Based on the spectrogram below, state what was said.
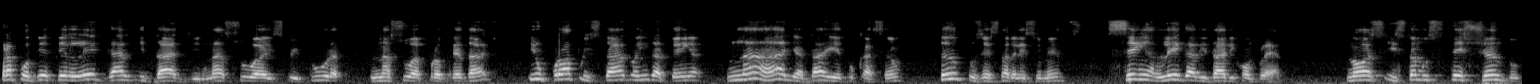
para poder ter legalidade na sua escritura, na sua propriedade, e o próprio Estado ainda tenha, na área da educação, tantos estabelecimentos sem a legalidade completa. Nós estamos fechando,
